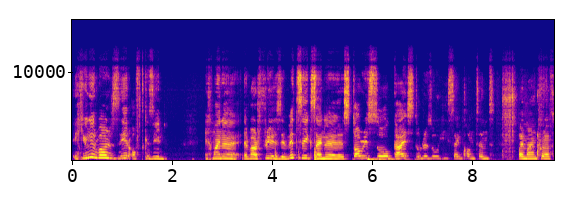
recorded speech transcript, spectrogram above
ich jünger war sehr oft gesehen. Ich meine, er war früher sehr witzig, seine Stories so, Geist oder so hieß sein Content bei Minecraft.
